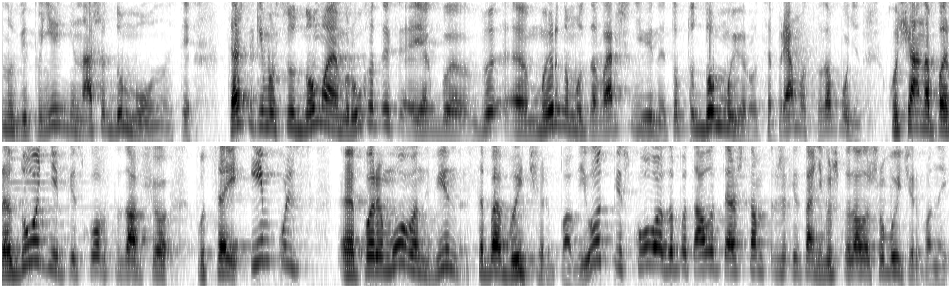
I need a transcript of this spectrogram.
Ну, відповідні наші домовленості. Все ж таки, ми все одно маємо рухатись е, якби в е, мирному завершенні війни, тобто до миру. Це прямо сказав Путін. Хоча напередодні Пісков сказав, що цей імпульс е, перемовин він себе вичерпав. І от Піскова запитали теж там в Таджикистані. Ви ж казали, що вичерпаний.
